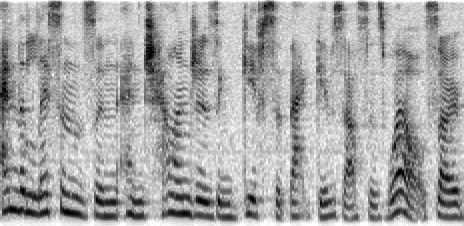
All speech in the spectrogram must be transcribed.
and the lessons and, and challenges and gifts that that gives us as well. So,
